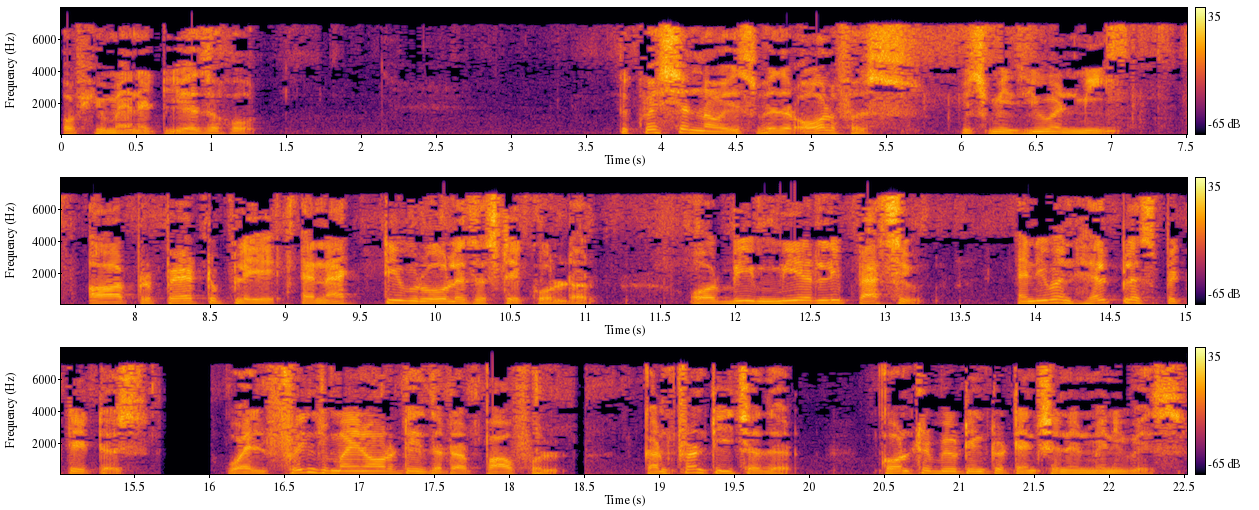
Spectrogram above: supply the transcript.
of humanity as a whole. The question now is whether all of us, which means you and me, are prepared to play an active role as a stakeholder or be merely passive and even helpless spectators while fringe minorities that are powerful confront each other, contributing to tension in many ways.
